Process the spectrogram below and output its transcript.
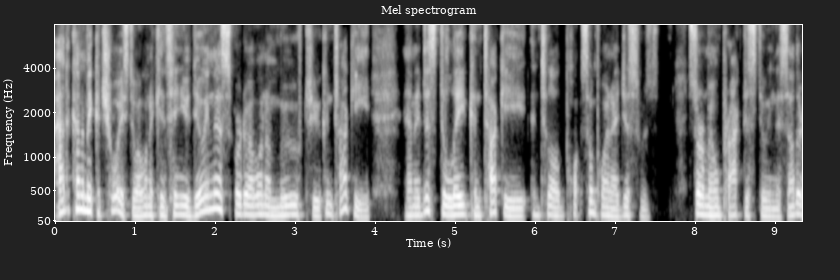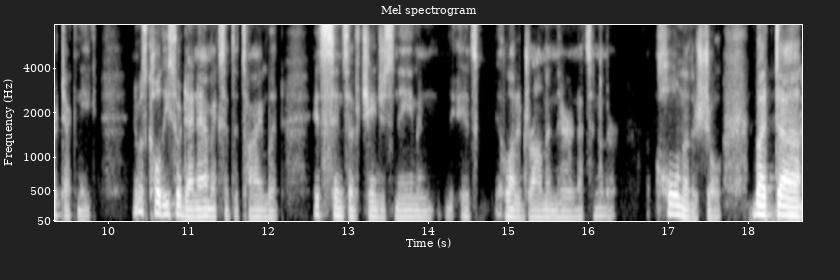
I had to kind of make a choice. Do I want to continue doing this or do I want to move to Kentucky? And I just delayed Kentucky until some point I just was started my own practice doing this other technique. It was called EsoDynamics at the time, but it's since have changed its name and it's a lot of drama in there. And that's another whole nother show. But uh,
